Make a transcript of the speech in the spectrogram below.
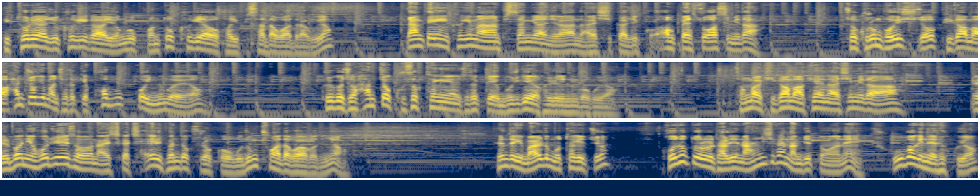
빅토리아주 크기가 영국 본토 크기하고 거의 비슷하다고 하더라고요. 땅땡이 크기만 비싼 게 아니라 날씨까지 꼭 빼쏘았습니다. 저 구름 보이시죠? 비가 막 한쪽에만 저렇게 퍼붓고 있는 거예요. 그리고 저 한쪽 구석탱이에는 저렇게 무지개가 걸려 있는 거고요. 정말 기가 막히는 날씨입니다. 멜번이 호주에서 날씨가 제일 변덕스럽고 우중충하다고 하거든요. 변덕이 말도 못하겠죠? 고속도로를 달리는 1시간 남짓 동안에 우박이 내렸고요.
